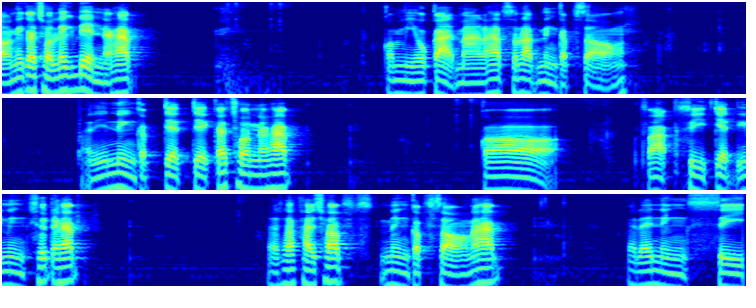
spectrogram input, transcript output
2 นี่ก็ชนเลขเด่นนะครับ ก็มีโอกาสมานะครับสำหรับ 1 กับ 2 อันนี้หนึ่งกับเจ็ดเจ็ดก็ชนนะครับ ก็ฝากสี่เจ็ดอีกหนึ่งชุดนะครับแล้วถ้าใครชอบหนึ่งกับสองนะครับ ก็ได้หนึ่งสี่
